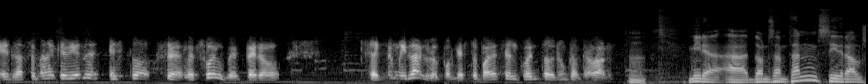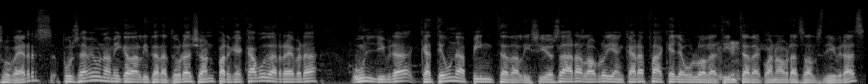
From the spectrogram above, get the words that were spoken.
en la semana que viene esto se resuelve, pero seria un milagro, perquè esto parece el cuento de nunca acabar. Mm. Mira, uh, doncs amb tants sidrals oberts, posem una mica de literatura, John, perquè acabo de rebre un llibre que té una pinta deliciosa. Ara l'obro i encara fa aquella olor de tinta de quan obres els llibres.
